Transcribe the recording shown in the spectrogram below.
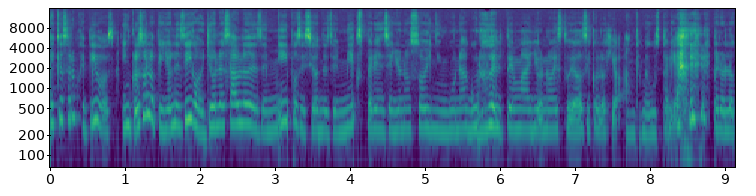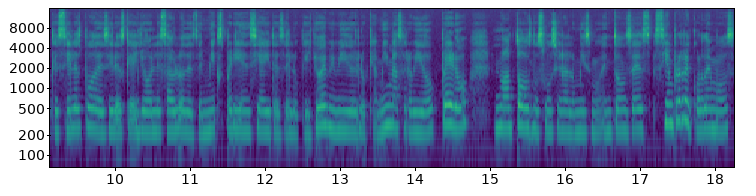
hay que ser objetivos. Incluso lo que yo les digo, yo les hablo desde mi posición, desde mi experiencia. Yo no soy ninguna gurú del tema, yo no he estudiado psicología, aunque me gustaría. Pero lo que sí les puedo decir es que yo les hablo desde mi experiencia y desde lo que yo he vivido y lo que a mí me ha servido, pero no a todos nos funciona lo mismo. Entonces, siempre recordemos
